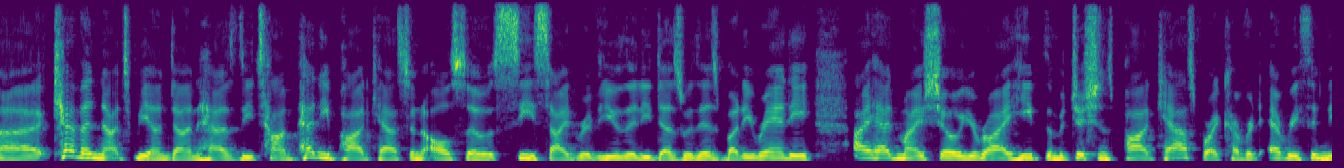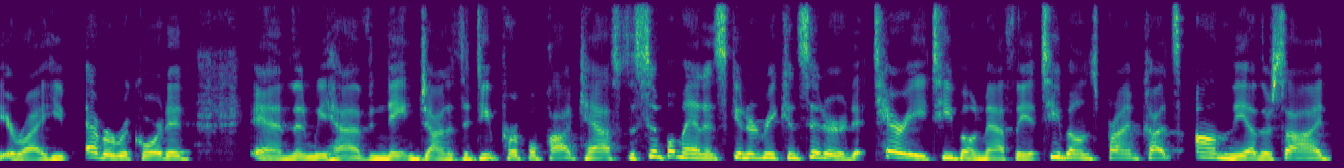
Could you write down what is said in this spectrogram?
Uh, Kevin, not to be undone, has the Tom Petty podcast and also Seaside Review that he does with his buddy Randy. I had my show Uriah Heep, the Magician's podcast, where I covered everything that Uriah Heep ever recorded. And then we have Nate and John at the Deep Purple podcast, The Simple Man and Skynyrd Reconsidered, Terry T Bone Mathley at T Bone's Prime Cuts on the other side,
